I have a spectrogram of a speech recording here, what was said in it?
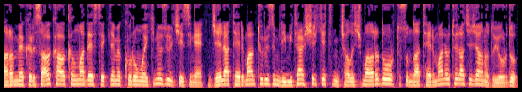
Tarım ve Kırsal Kalkınma Destekleme Kurumu Ekinöz ilçesine Cela Termal Turizm Limiter şirketinin çalışmaları doğrultusunda termal otel açacağını duyurdu.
